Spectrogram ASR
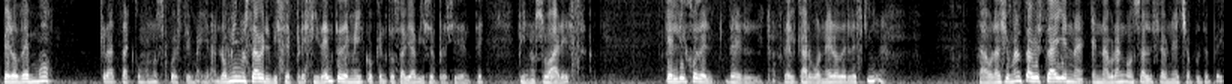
pero demócrata, como no se puede usted imaginar. Lo mismo estaba el vicepresidente de México, que entonces había vicepresidente, Pino Suárez, que el hijo del, del, del carbonero de la esquina. La Horacio Mann todavía está ahí en, en Abraham González y Avenida Chapultepec.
